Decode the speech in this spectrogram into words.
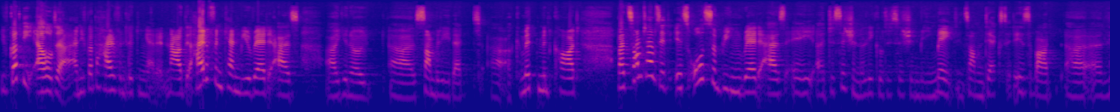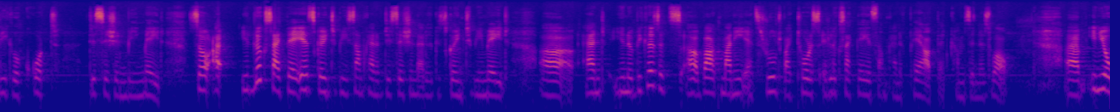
You've got the elder and you've got the Hierophant looking at it. Now, the Hierophant can be read as, uh, you know, uh, somebody that uh, a commitment card, but sometimes it, it's also being read as a, a, decision, a legal decision being made. In some decks, it is about uh, a legal court decision being made. So uh, it looks like there is going to be some kind of decision that is going to be made. Uh, and, you know, because it's about money, it's ruled by Taurus, it looks like there is some kind of payout that comes in as well. Um, in your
